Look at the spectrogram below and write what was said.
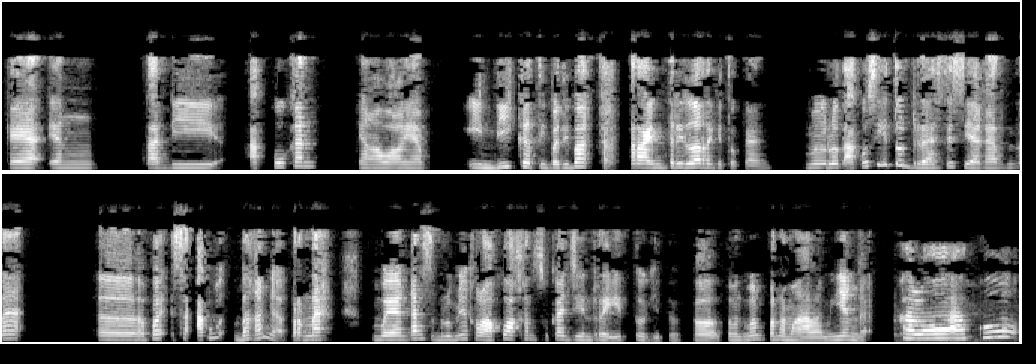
kayak yang tadi aku kan yang awalnya indie ke tiba-tiba crime thriller gitu kan. Menurut aku sih itu drastis ya karena uh, apa aku bahkan nggak pernah membayangkan sebelumnya kalau aku akan suka genre itu gitu. Kalau teman-teman pernah mengalaminya nggak? Kalau aku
